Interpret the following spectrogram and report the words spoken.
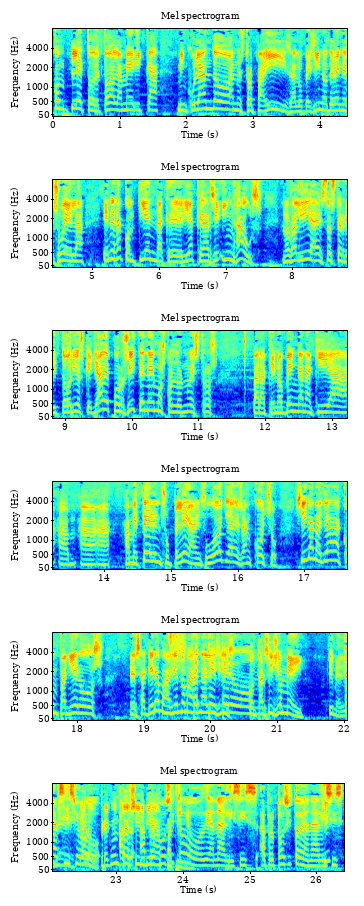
completo de toda la América, vinculando a nuestro país, a los vecinos de Venezuela, en esa contienda que debería quedarse in-house, no salir a estos territorios que ya de por sí tenemos con los nuestros, para que nos vengan aquí a, a- a- a meter en su pelea, en su olla de sancocho. Sigan allá, compañeros, eh, seguiremos haciendo más análisis pero- con Tarcisio May. Dime, claro, pregunta a, a Silvia propósito Patiño. de análisis, a propósito de análisis,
